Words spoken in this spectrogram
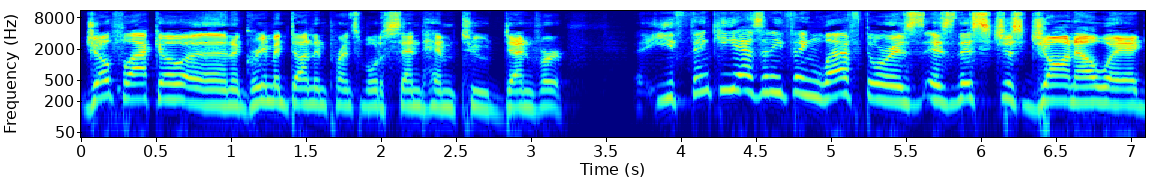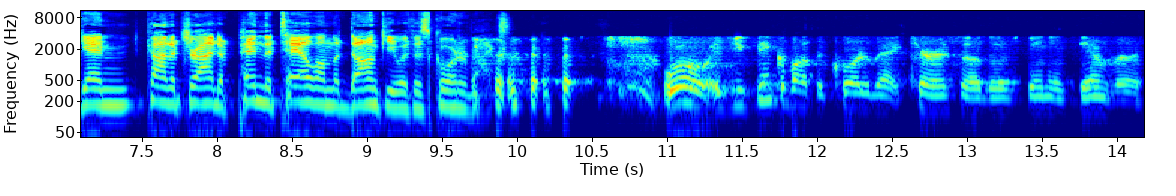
Joe Flacco, uh, an agreement done in principle to send him to Denver. You think he has anything left, or is is this just John Elway again, kind of trying to pin the tail on the donkey with his quarterbacks? Well, if you think about the quarterback carousel that's been in Denver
